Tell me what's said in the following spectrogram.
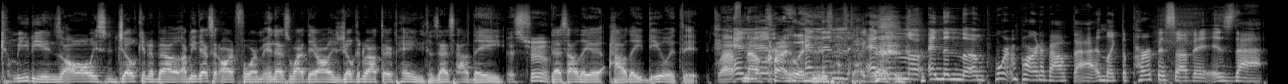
comedians are always joking about. I mean, that's an art form, and that's why they're always joking about their pain because that's how they. It's true. That's how they how they deal with it. laugh and now, then, cry later. And then, and then the and then the important part about that and like the purpose of it is that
